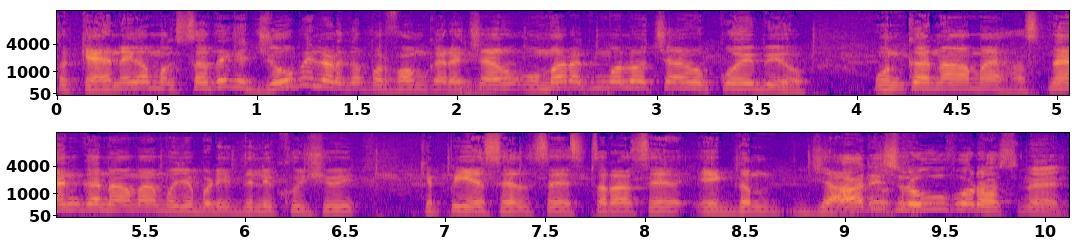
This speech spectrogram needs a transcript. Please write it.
तो कहने का मकसद है कि जो भी लड़का परफॉर्म करे चाहे वो उमर अकमल हो चाहे वो कोई भी हो उनका नाम है हसनैन का नाम है मुझे बड़ी दिली खुशी हुई कि पीएसएल से इस तरह से एकदम हारिस रऊफ और हसनैन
